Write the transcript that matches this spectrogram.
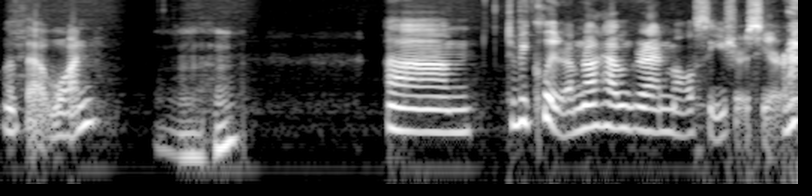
with that one. Mm-hmm. Um, to be clear, I'm not having grand mal seizures here.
